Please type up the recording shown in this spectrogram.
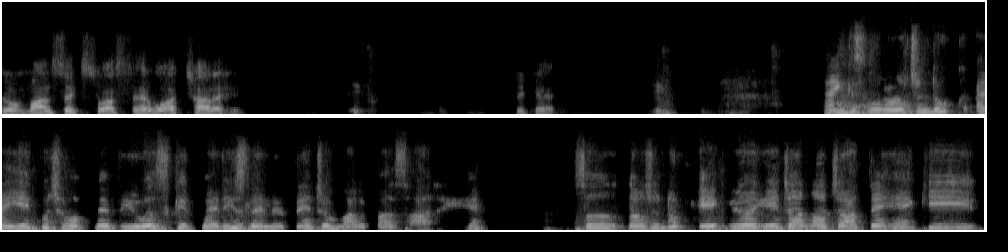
जो मानसिक स्वास्थ्य है वो अच्छा रहे। ठीक है? Thank you so much Chandok आइए कुछ हम अपने व्यूअर्स के क्वेरीज ले लेते हैं जो हमारे पास आ रहे हैं। सो so, चंदुक एक व्यूअर ये जानना चाहते हैं कि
